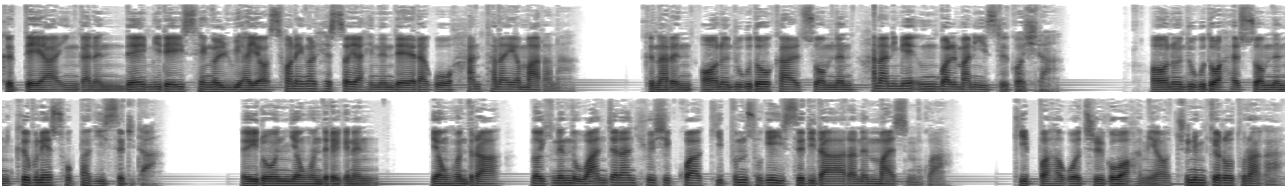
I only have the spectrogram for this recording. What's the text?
그때야 인간은 내 미래의 생을 위하여 선행을 했어야 했는데 라고 한탄하여 말하나 그날은 어느 누구도 가할 수 없는 하나님의 응벌만이 있을 것이라. 어느 누구도 할 수 없는 그분의 속박이 있으리라. 의로운 영혼들에게는 영혼들아 너희는 완전한 휴식과 기쁨 속에 있으리라 라는 말씀과 기뻐하고 즐거워하며 주님께로 돌아가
